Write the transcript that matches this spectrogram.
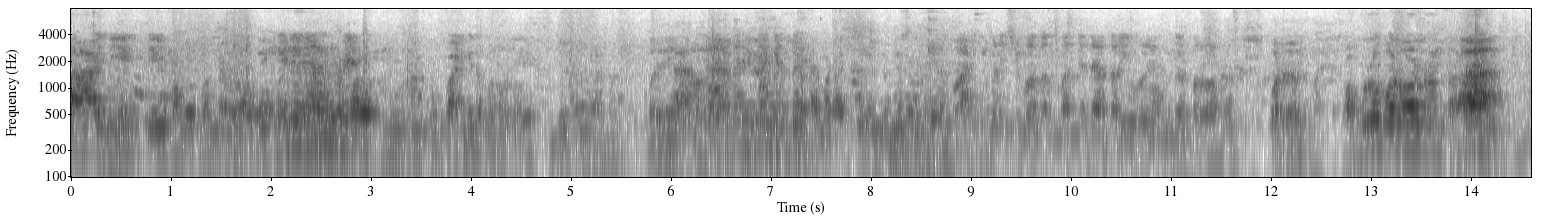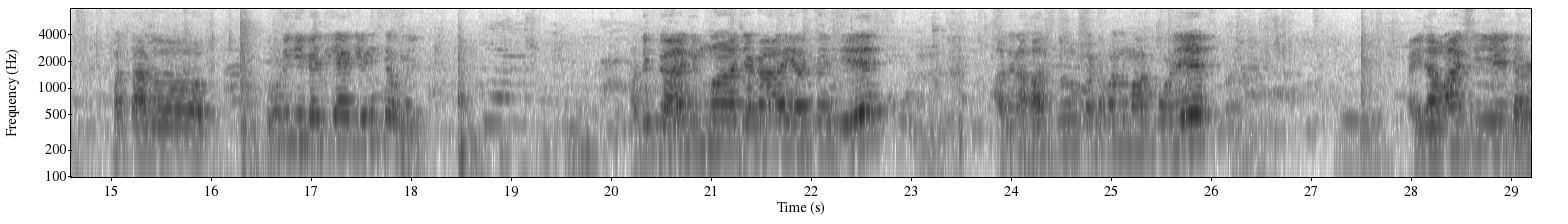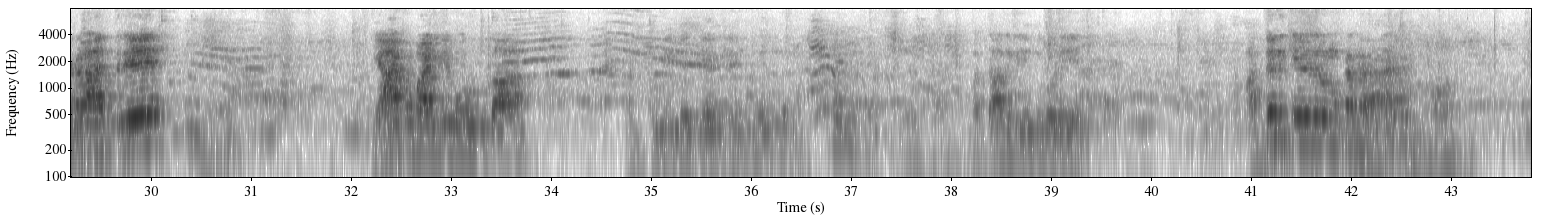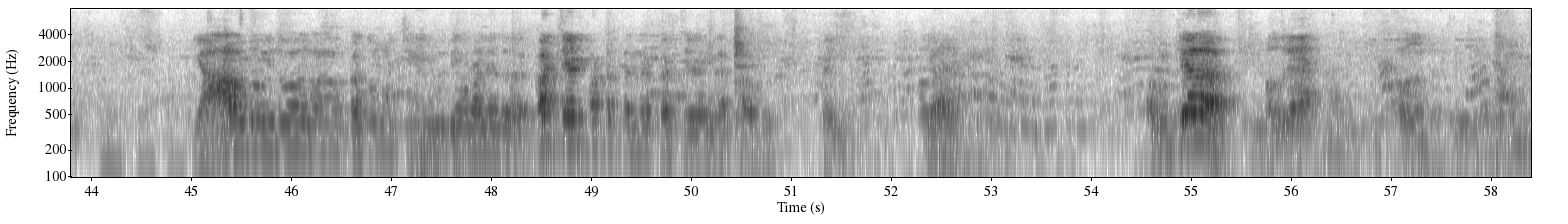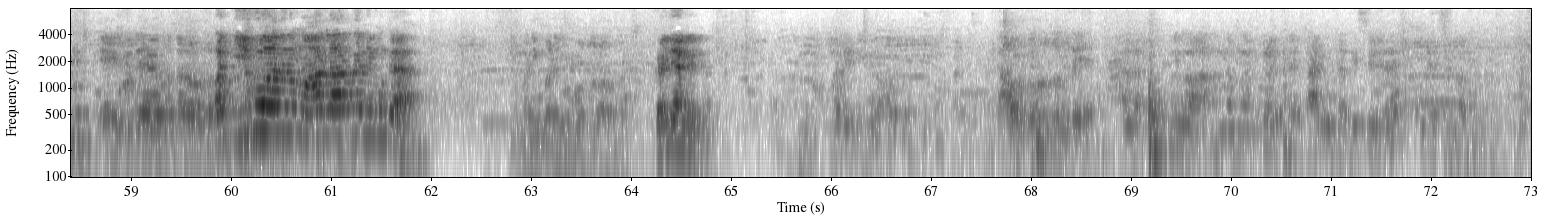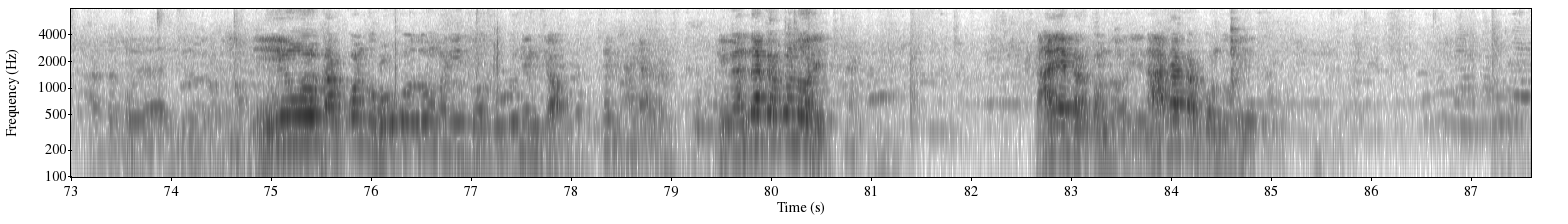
ಹೆಂಡತಿ ಮಗಳು ಬಂದರು ಮೂರ್ನಾಲ್ಕು ಬಾಡಿಗೆನ ಒಬ್ರು ಬರೋರು ಅಂತ? ಮತ್ತ ಅದು ಹುಡುಗಿ ಗತಿಯಾಗಿ ಹೇಳಿದ್ದೆ ಅವ್ರಿಗೆ. ಅದಕ್ಕ ನಿಮ್ಮ ಜಗ ಎಷ್ಟೈತಿ? ಅದನ್ನ ಹದ್ದು ಕಟ್ಟಬಂದು ಮಾಡ್ಕೊರಿ. ಐದು ಅಮಾಸಿ ದರ್ಗಾ ಹತ್ರಿ. ಯಾಕೆ ಬಾಡಿಗೆ ಬರುವುದಿಲ್ಲ ಅಂತ ಜೊತೆಯಾಗಿ ಮತ್ತೆ ಅದಕ್ಕೆ ಮತ್ತ ಅದನ್ನ ಹಿಂದುಗಡಿ ಅದನ್ನ ಕೇಳಿದ್ರ ಮುಖಂದ್ರ ಯಾವುದು ಇದು ಕದ್ದು ಮುಚ್ಚಿ ಇದು ದೇವರಲ್ಲಿ ಖರ್ಚು ಎಷ್ಟು ಪಟ್ಟಂದ್ರೆ ಖರ್ಚು ಹೇಳಿಲ್ಲ ಅವರು ಕೈ ಕೇಳ ಅವ್ರನ್ನ ಕೇಳ. ಹೌದ್ರಿ. ಹೌದಂತ್ರಿ. ಮತ್ ಈಗೂ ಅದನ್ನ ಮಾಡ್ಲಾರ್ದ ನಿಮ್ಗ? ನಿಮ್ಮ ಮನೆ ಹೋದ್ರು ಅವ್ರು. ಕಲ್ಯಾಣ ಇಲ್ಲ. ಅಲ್ಲ ನೀವು ನಮ್ಮ ಮಕ್ಕಳು ತಾಯಿ ನೀವು ಕರ್ಕೊಂಡು ಹೋಗೋದು ಮನಿ ತೋರ್ಸೋದು ನಿಮ್ ಜವಾಬ್ದಾರಿ. ನೀವು ಎಂದ ಕರ್ಕೊಂಡು ಹೋಗ್ರಿ ನಾಳೆ ಕರ್ಕೊಂಡು ಹೋಗ್ರಿ ನಾಡ ಕರ್ಕೊಂಡು ಹೋಗ್ರಿ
